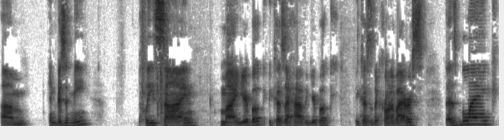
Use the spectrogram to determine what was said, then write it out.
um, and visit me. Please sign my yearbook because I have a yearbook because of the coronavirus that is blank.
